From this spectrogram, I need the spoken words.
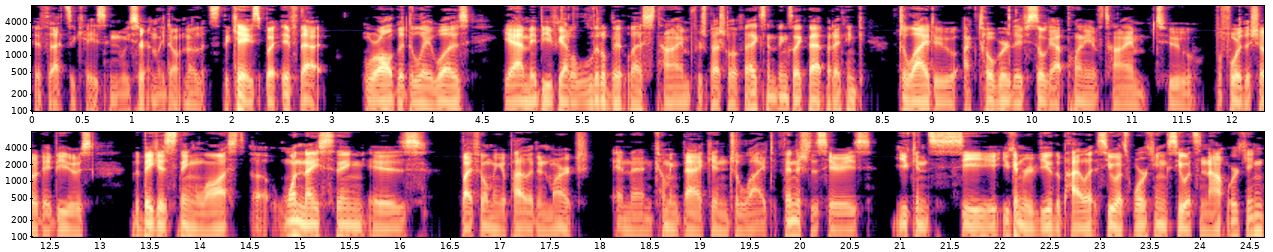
if that's the case, and we certainly don't know that's the case, but if that were all the delay was, yeah, maybe you've got a little bit less time for special effects and things like that. But I think July to October, they've still got plenty of time to before the show debuts. The biggest thing lost, uh, one nice thing is by filming a pilot in March and then coming back in July to finish the series, you can see, you can review the pilot, see what's working, see what's not working.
